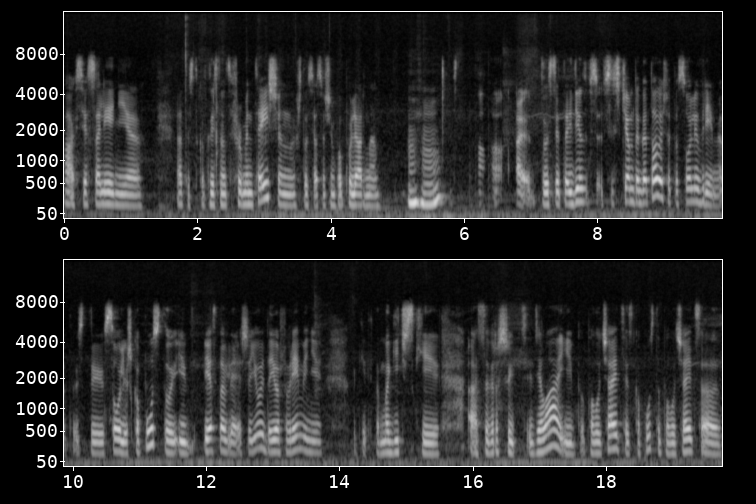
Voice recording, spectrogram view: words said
а, все соления да, то есть как здесь называется fermentation, что сейчас очень популярно. Uh-huh. А, а, то есть это един... с чем ты готовишь, это соль и время. То есть ты солишь капусту и, и оставляешь ее, и даешь времени какие-то там магические а, совершить дела, и получается из капусты получается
